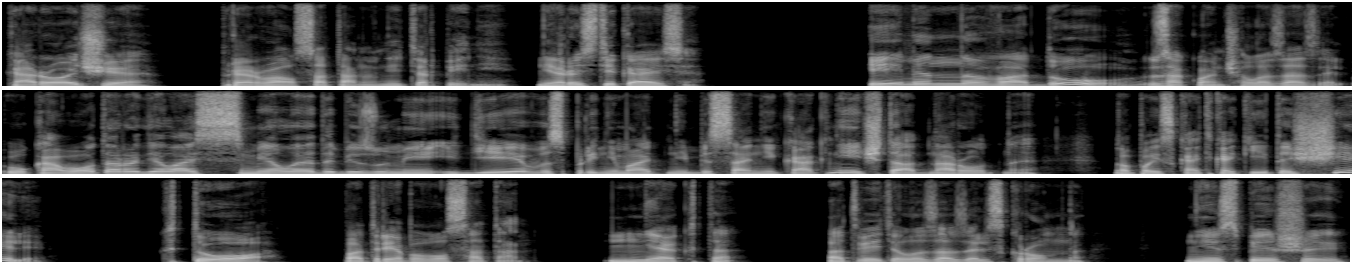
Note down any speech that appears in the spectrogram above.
«Короче», — прервал Сатан в нетерпении, — «не растекайся. «Именно в аду, — закончила Зазель, — у кого-то родилась смелая до безумия идея воспринимать небеса не как нечто однородное, но поискать какие-то щели». «Кто?» — потребовал Сатан. «Некто», — ответила Зазель скромно. «Не спеши.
